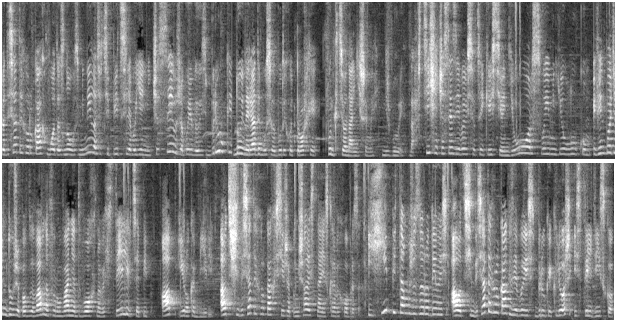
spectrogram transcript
в 50-х роках мода знову змінилася. Ці післявоєнні часи вже появились брюки. Ну і наряди мусили бути хоч трохи функціональнішими, ніж були. Да. В ці ще часи з'явився цей Крістіан Діор своїм нью-луком. Він потім дуже повпливав на формування двох нових стилів: це піп ап і рокабілі. А от в 60-х роках всі вже помішались на яскравих образах. І хіппі там вже зародились. А от в 70-х роках з'явились брюки кльош і стиль диско,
